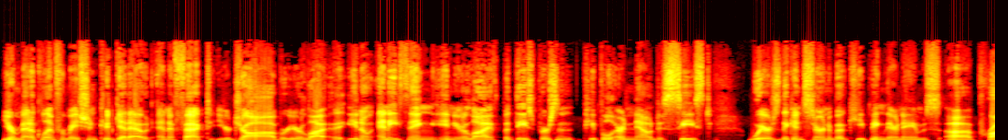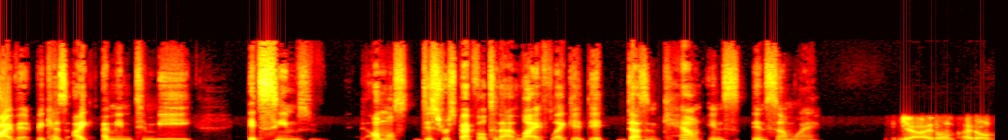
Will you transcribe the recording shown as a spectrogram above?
your medical information could get out and affect your job or your life, you know, anything in your life. But these person people are now deceased. Where's the concern about keeping their names uh, private? Because I, I mean, to me, it seems almost disrespectful to that life like it, it doesn't count in in some way. Yeah i don't i don't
